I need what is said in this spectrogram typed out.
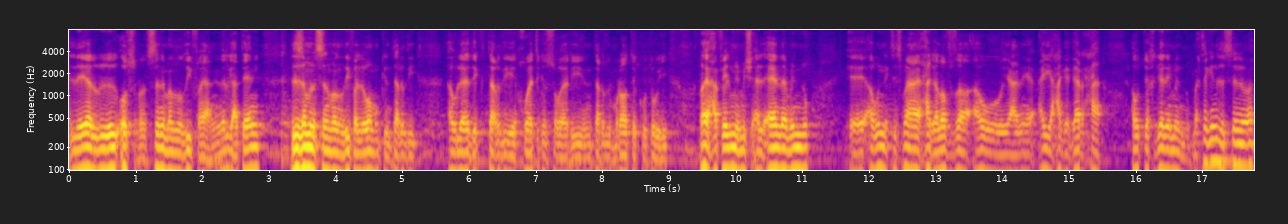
اللي هي للاسره السينما النظيفة يعني. نرجع تاني لزمن السينما النظيفة اللي هو ممكن تاخدي أولادك تاخدي إخواتك الصغيرين تاخدي مراتك وتبقي رايحة فيلم مش قلقانة منه. أو إنك تسمعي حاجة لفظة أو يعني أي حاجة جارحة أو تخجلي منه. محتاجين للسينما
